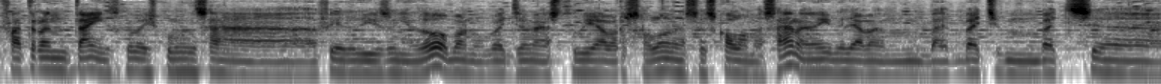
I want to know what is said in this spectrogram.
fa 30 anys que vaig començar a fer de dissenyador, bueno, vaig anar a estudiar a Barcelona, a l'escola Massana, i d'allà me'n va- vaig, vaig eh,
